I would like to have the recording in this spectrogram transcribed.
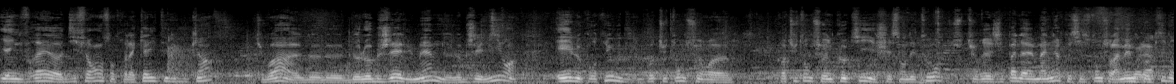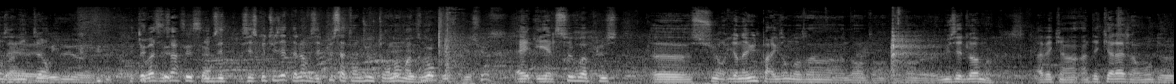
il y a une vraie euh, différence entre la qualité du bouquin, tu vois, euh, de, de- de l'objet lui-même, de l'objet livre, et le contenu. où- Quand tu tombes sur euh, quand tu tombes sur une coquille chez Sans Détour, tu, tu réagis pas de la même manière que si tu tombes sur la même Voilà. coquille dans un Euh, éditeur oui. plus. tu vois, c'est ça. C'est ce que tu disais tout à l'heure. Vous êtes plus attendu au tournant Et maintenant. voit plus, bien sûr. Et, et elle se voit plus. Euh, sur, il y en a une par exemple dans, un, dans, dans- dans le musée de l'homme avec un, un décalage avant de.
